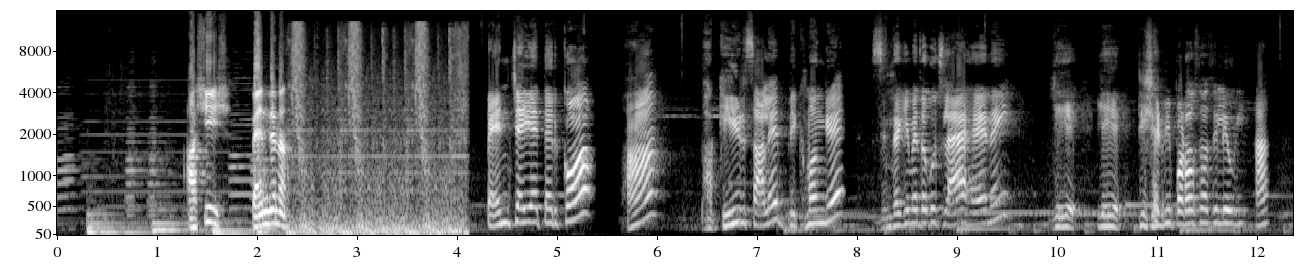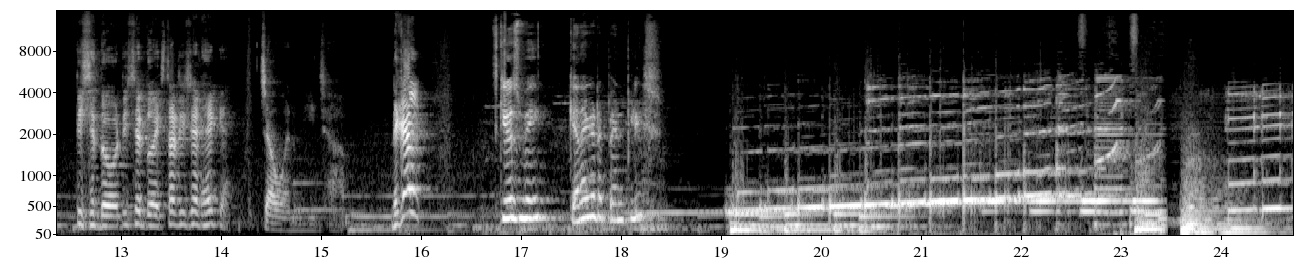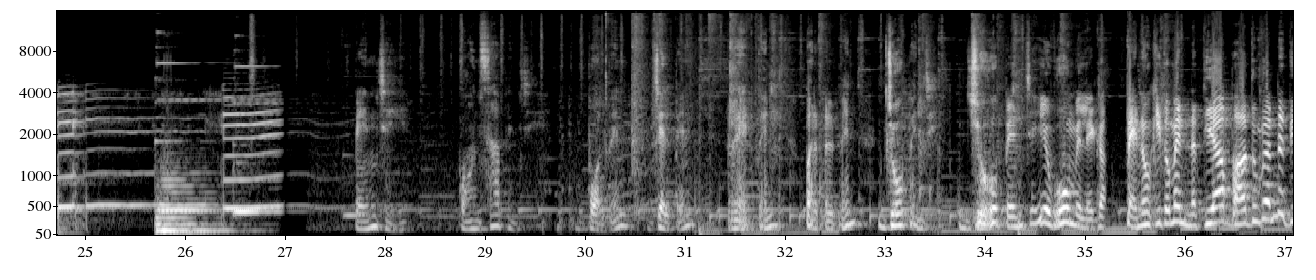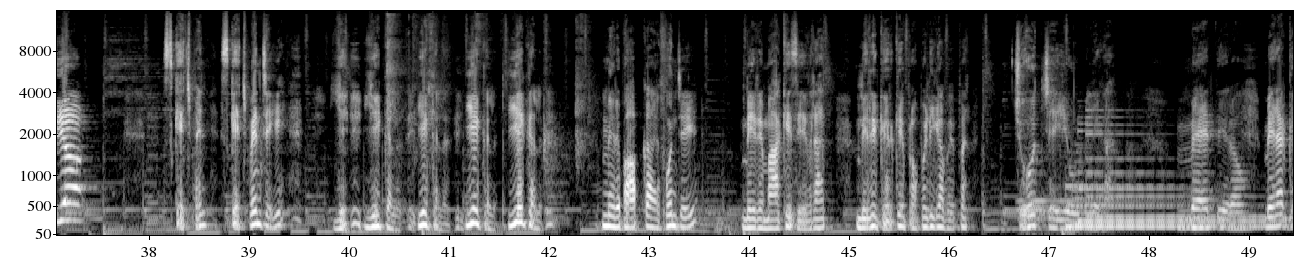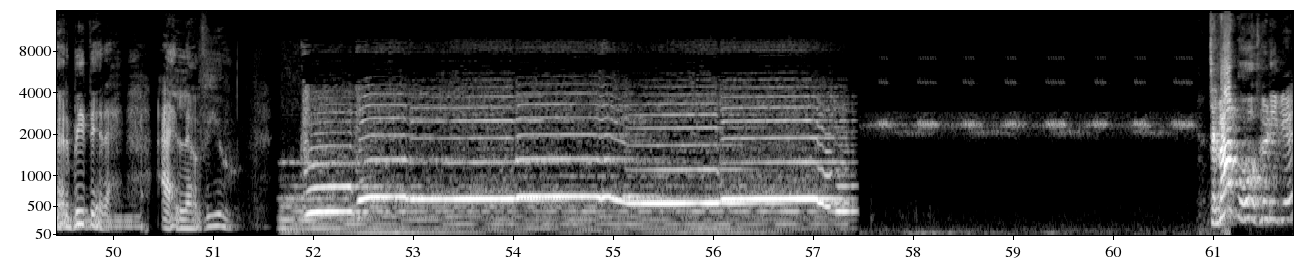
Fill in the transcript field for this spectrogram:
आशीष pen देना। Pen चाहिए तेरे को? हाँ? फकीर साले भिखमंगे। ज़िंदगी में तो कुछ लाया है नहीं। ये ये ये टी शर्ट भी पड़ोसों से ली होगी। हाँ? टी शर्ट दो टी शर्ट दो एक्स्ट्रा टी शर्ट है क्या? चौवन्नी छाप। निकल! Excuse me, can I get a pen, please? Pen चाहिए? कौन सा पेन चाहिए? Ball pen gel pen red pen purple pen जो पेन चाहिए। जो पेन चाहिए, वो मिलेगा। पेनों की तो मैं नदिया बहा दूँगा नदिया। स्केच पेन स्केच पेन चाहिए। ये ये कलर ये कलर ये कलर ये कलर मेरे बाप का आईफोन चाहिए, मेरे माँ के जेवरात, मेरे घर के प्रॉपर्टी का पेपर जो चाहिए वो मिलेगा। मैं तेरा हूँ, मेरा घर भी तेरा है। आई लव यू चला भोसड़ी के।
